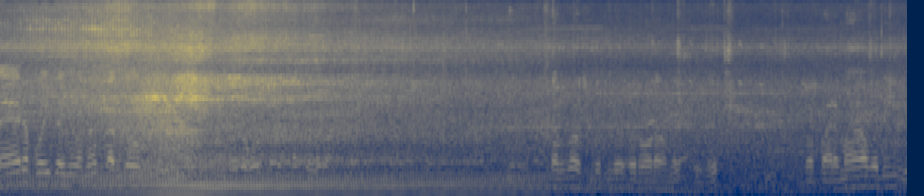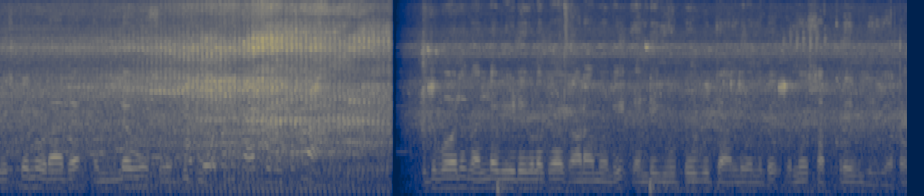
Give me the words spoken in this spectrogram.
നേരെ പോയി കഴിഞ്ഞ് വന്നാൽ തങ്ക തങ്ക ഹോസ്പിറ്റൽ റോഡാണ് ഇത്. അപ്പോൾ പരമാവധി വേസ്റ്റൊന്നും ഇടാതെ എല്ലാവരും ശ്രദ്ധിക്കുക. ഇതുപോലെ നല്ല വീഡിയോകളൊക്കെ കാണാൻ വേണ്ടി എന്റെ യൂട്യൂബ് ചാനൽ വന്നിട്ട് ഒന്ന് സബ്സ്ക്രൈബ് ചെയ്യുക കേട്ടോ.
